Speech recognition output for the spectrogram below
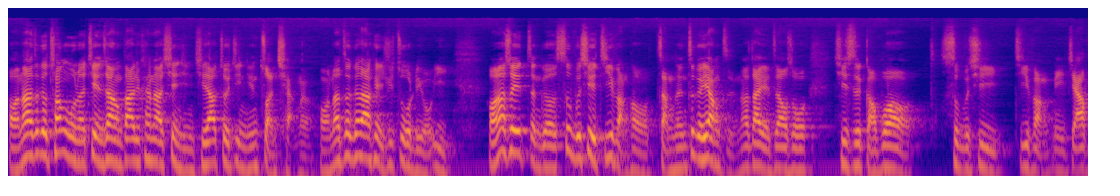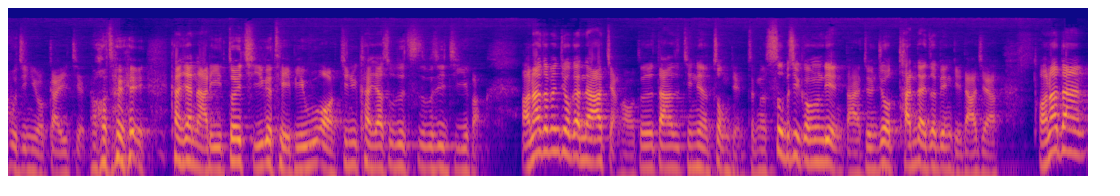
哦，那这个窗户呢，基本上大家去看它线型，其实它最近已经转强了。哦，那这个大家可以去做留意。哦，那所以整个伺服器的机房哦，长成这个样子，那大家也知道说，其实搞不好。伺服器机房，你家附近有盖一间哦，对，看一下哪里堆起一个铁皮屋哦，进去看一下是不是伺服器机房啊？那这边就跟大家讲哦，这是当然是今天的重点，整个伺服器供应链，大家这边就摊在这边给大家。好，那当然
